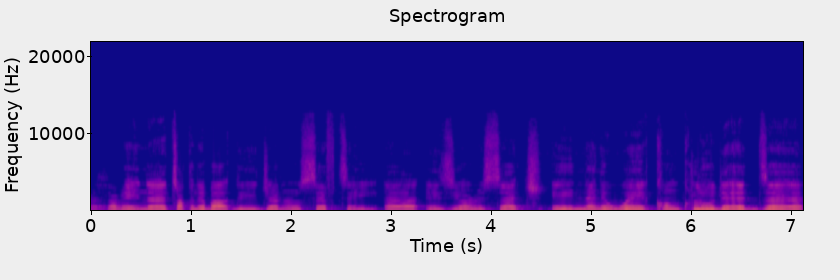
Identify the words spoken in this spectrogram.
Yes, I mean, uh, talking about the general safety, uh, is your research in any way concluded uh,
